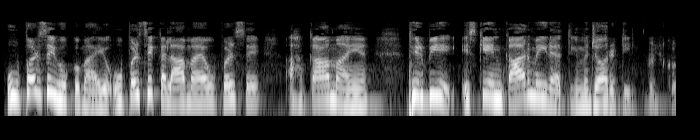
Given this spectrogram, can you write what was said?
اوپر سے حکم آئے، اوپر سے کلام آیا، اوپر سے احکام آئے ہیں۔ پھر بھی اس کے انکار میں ہی رہتی میجورٹی بالکل۔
